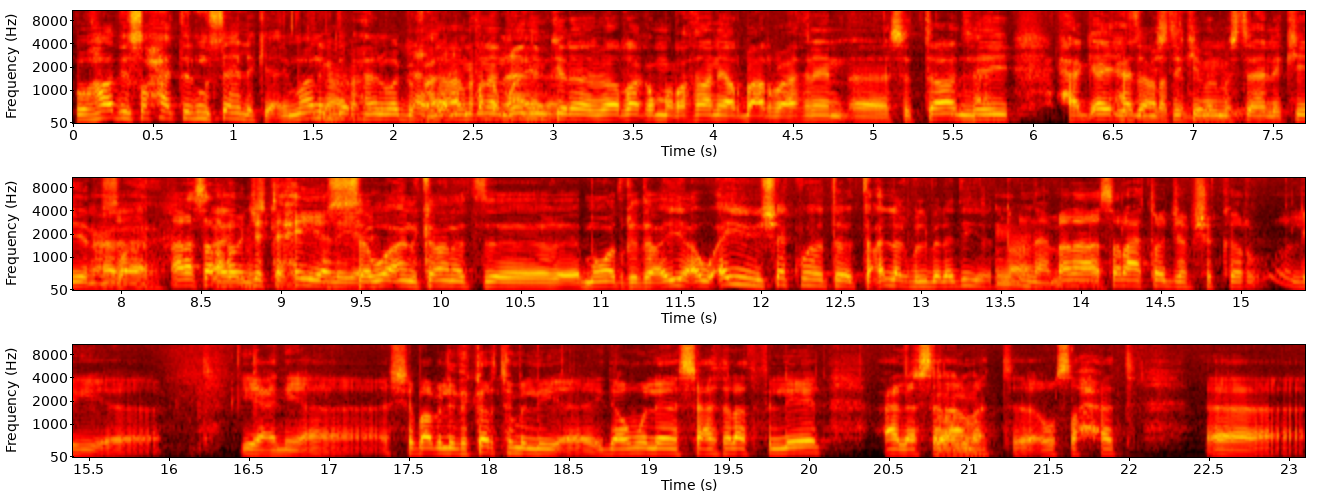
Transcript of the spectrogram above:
وهذه صحة المستهلك يعني. ما نقدر إحنا نوقف على نعم إحنا نعيد معينة. يمكن الرقم مرة ثانية 4442 آه، ستات. هي حق أي حد بيشتكي من. المستهلكين على أنا صراحة أوجه. تحية لي. سواء كانت آه، مواد غذائية أو أي شكوى تتعلق بالبلدية. نعم. نعم أنا صراحة أتوجه بشكر ل يعني آه، الشباب اللي ذكرتهم اللي يداومون لنا الساعة 3 في الليل. على يستاهلون. سلامة آه،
